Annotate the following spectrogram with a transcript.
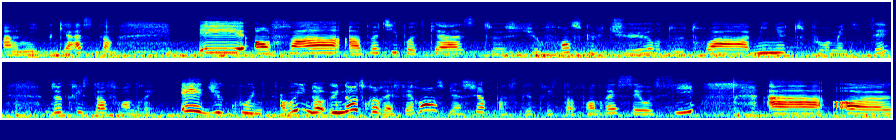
un Nipcast, et enfin, un petit podcast sur France Culture de 3 minutes pour méditer de Christophe André. Et du coup, une, ah oui, une, autre référence, bien sûr, parce que Christophe André, c'est aussi un euh,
